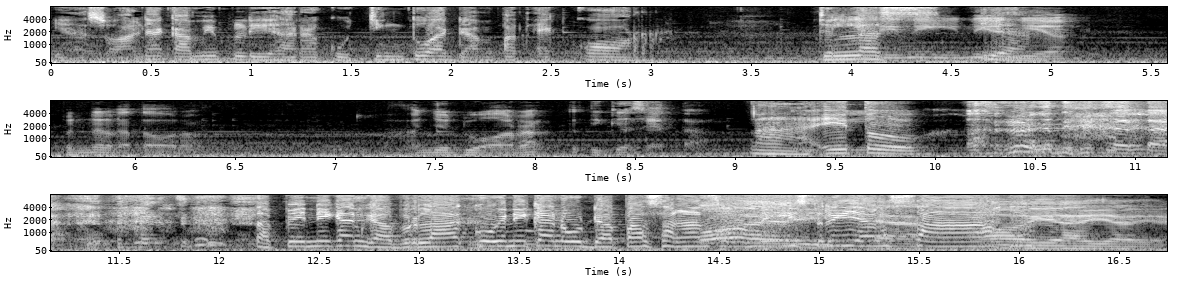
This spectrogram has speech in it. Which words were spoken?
Ya soalnya kami pelihara kucing tuh ada empat ekor. Jelas, Ini ini ya. ini ya. Bener kata orang. Hanya dua orang, ketiga setan. Nah itu. ketiga setan. Tapi ini kan nggak berlaku. Ini kan udah pasangan suami istri yang iya. sah. Oh iya iya iya.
